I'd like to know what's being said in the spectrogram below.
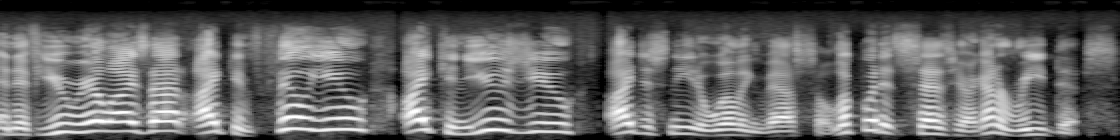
And if you realize that, I can fill you, I can use you. I just need a willing vessel. Look what it says here. I got to read this.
